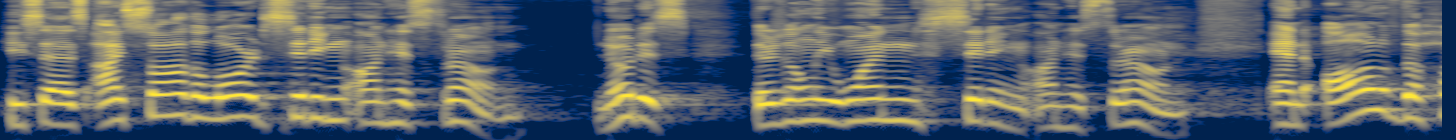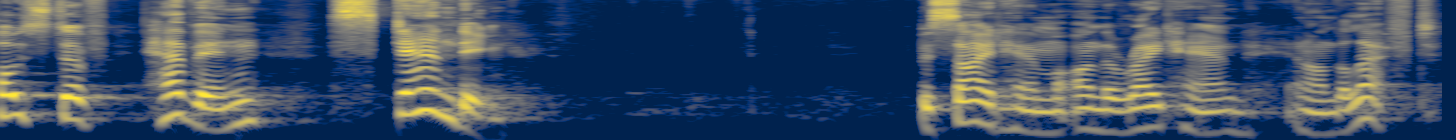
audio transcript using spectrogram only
He says, I saw the Lord sitting on his throne. Notice there's only one sitting on his throne, and all of the hosts of heaven standing beside him on the right hand and on the left.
